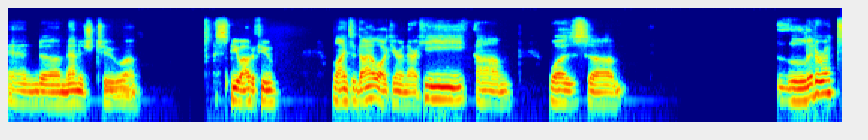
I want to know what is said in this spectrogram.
and uh, managed to uh, spew out a few lines of dialogue here and there. He um, was um, literate.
